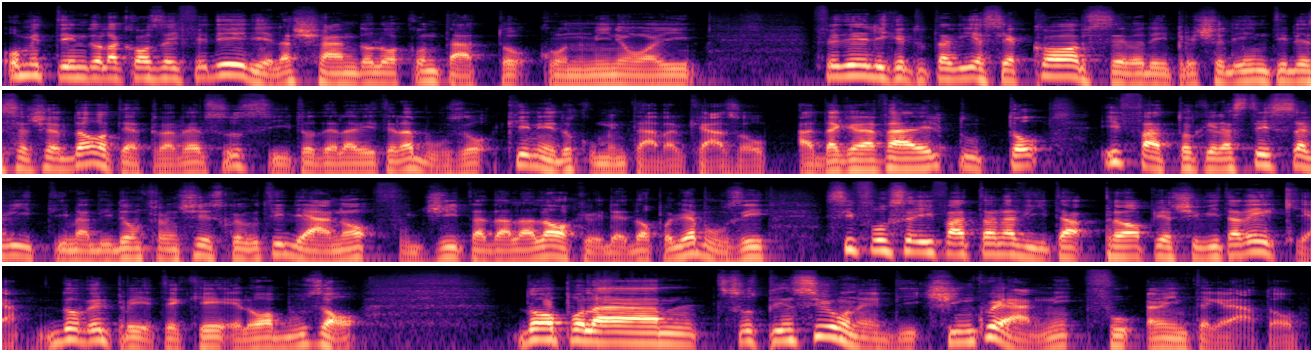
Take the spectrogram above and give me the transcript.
omettendo la cosa ai fedeli e lasciandolo a contatto con minori. Fedeli che tuttavia si accorsero dei precedenti del sacerdote attraverso il sito della rete Labuso che ne documentava il caso. Ad aggravare il tutto, il fatto che la stessa vittima di Don Francesco Rutigliano, fuggita dalla Locride dopo gli abusi, si fosse rifatta una vita proprio a Civitavecchia, dove il prete che lo abusò, dopo la sospensione di 5 anni, fu reintegrato.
